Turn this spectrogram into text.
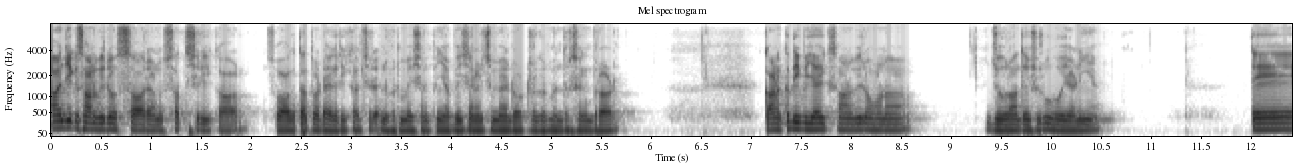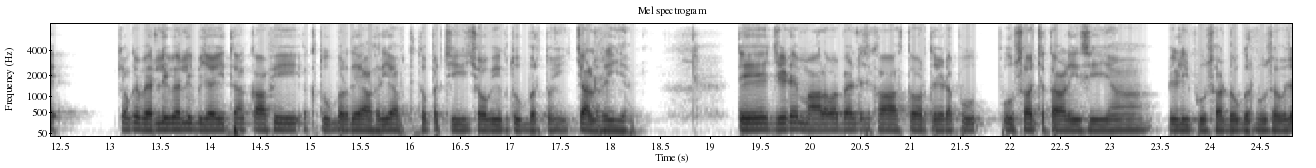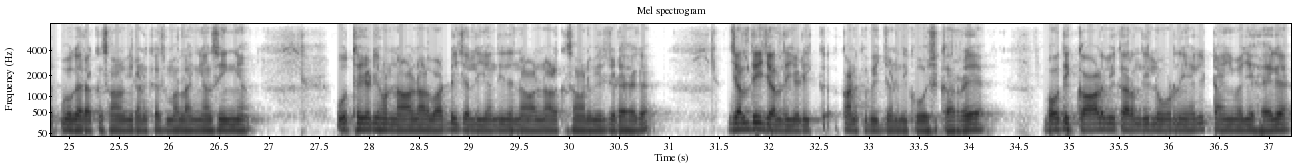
ਹਾਂਜੀ ਕਿਸਾਨ ਵੀਰੋ, ਸਾਰਿਆਂ ਨੂੰ ਸਤਿ ਸ਼੍ਰੀ ਅਕਾਲ। ਸਵਾਗਤ ਹੈ ਤੁਹਾਡਾ ਐਗਰੀਕਲਚਰ ਇਨਫੋਰਮੇਸ਼ਨ ਪੰਜਾਬੀ ਚੈਨਲ 'ਚ। ਮੈਂ ਡਾਕਟਰ ਗੁਰਮਿੰਦਰ ਸਿੰਘ ਬਰਾੜ। ਕਣਕ ਦੀ ਬਿਜਾਈ ਕਿਸਾਨ ਵੀਰੋ, ਹੁਣ ਜੋਰਾਂ ਤੇ ਸ਼ੁਰੂ ਹੋ ਜਾਣੀ ਆ। ਤੇ ਕਿਉਂਕਿ ਵਿਰਲੀ ਵਿਰਲੀ ਬਿਜਾਈ ਤਾਂ ਕਾਫੀ ਅਕਤੂਬਰ ਦੇ ਆਖਰੀ ਹਫ਼ਤੇ ਤੋਂ 25 24 ਅਕਤੂਬਰ ਤੋਂ ਹੀ ਚੱਲ ਰਹੀ ਹੈ ਤੇ ਜਿਹੜੇ ਮਾਲਵਾ ਬੈਲਟ 'ਚ ਖਾਸ ਤੌਰ ਤੇ ਜਿਹੜਾ ਪੂ, ਪੂਸਾ 44 ਸੀ ਜਾਂ ਪੀਲੀ ਪੂਸਾ, ਡੋਗਰ ਪੂਸਾ ਵਗ- ਵਗੈਰਾ ਕਿਸਾਨ ਵੀਰਾਂ ਨੇ ਕਿਸਮਾਂ ਲਾਈਆਂ ਸੀਗੀਆਂ ਉੱਥੇ ਜਿਹੜੀ ਹੁਣ ਨਾਲ ਨਾਲ ਵਾਢੀ ਚੱਲੀ ਜਾਂਦੀ ਤੇ ਨਾਲ ਨਾਲ ਕਿਸਾਨ ਵੀਰ ਜਿਹੜਾ ਹੈਗਾ, ਜਲਦੀ ਜਲਦੀ ਜਿਹੜੀ ਕ- ਕਣਕ ਬੀਜਣ ਦੀ ਕੋਸ਼ਿਸ਼ ਕਰ ਰਹੇ ਆ। ਬਹੁਤੀ ਕਾਲ ਵੀ ਕਰਨ ਦੀ ਲੋੜ ਨਹੀਂ ਹੈਗੀ, ਟਾਈਮ ਅਜੇ ਹੈਗਾ।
